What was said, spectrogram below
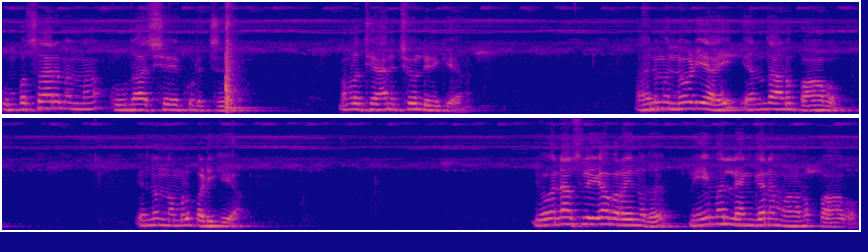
കുംഭസാരം എന്ന കൂതാശയെക്കുറിച്ച് നമ്മൾ ധ്യാനിച്ചുകൊണ്ടിരിക്കുകയാണ്. അതിന് മുന്നോടിയായി എന്താണ് പാപം എന്നും നമ്മൾ പഠിക്കുക യോനാസ്ലിക പറയുന്നത് നിയമലംഘനമാണ് പാപം.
